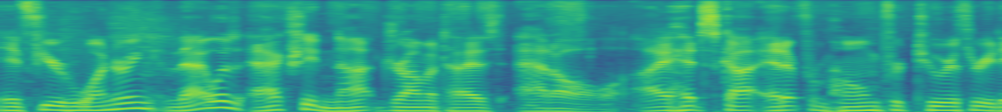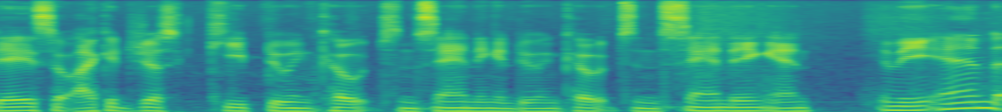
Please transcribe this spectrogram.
If you're wondering, that was actually not dramatized at all. I had Scott edit from home for two or three days so I could just keep doing coats and sanding and doing coats and sanding. And in the end,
